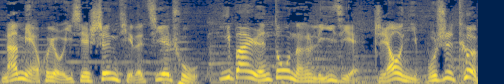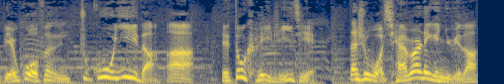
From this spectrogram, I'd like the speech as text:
难免会有一些身体的接触，一般人都能理解，只要你不是特别过分、故意的啊，也都可以理解。但是我前面那个女的，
